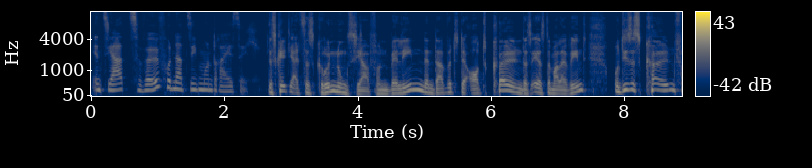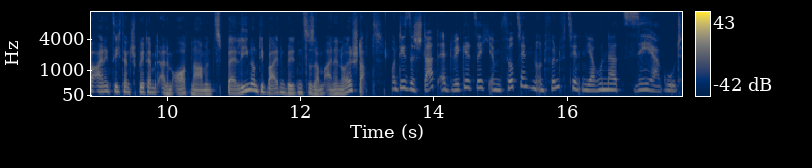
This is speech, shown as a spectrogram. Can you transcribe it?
ins Jahr 1237. Das gilt ja als das Gründungsjahr von Berlin, denn da wird der Ort Köln das erste Mal erwähnt. Und dieses Köln vereinigt sich dann später mit einem Ort namens Berlin und die beiden bilden zusammen eine neue Stadt. Und diese Stadt entwickelt sich im 14. und 15. Jahrhundert sehr gut.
